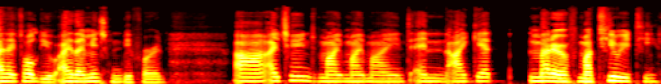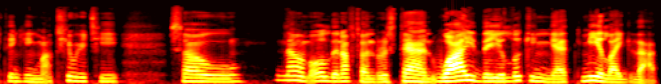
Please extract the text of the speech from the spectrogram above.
as I told you, as I mentioned before, uh, I changed my, my mind and I get matter of maturity, thinking maturity. So now I'm old enough to understand why they're looking at me like that.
